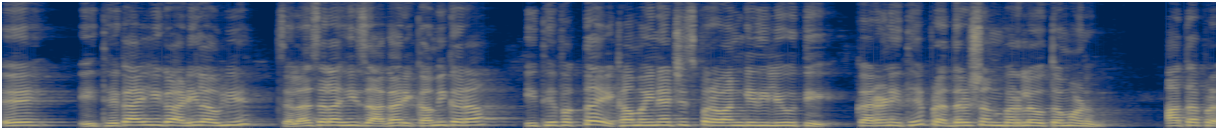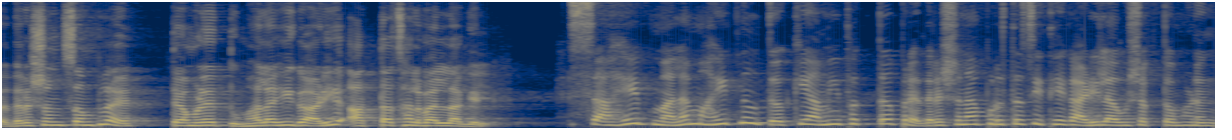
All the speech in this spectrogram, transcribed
ए इथे काय ही गाडी लावलीये? चला चला ही जागा रिकामी करा. इथे फक्त एका महिन्याचीच परवानगी दिली होती कारण इथे प्रदर्शन भरलं होतं म्हणून. आता प्रदर्शन संपलंय त्यामुळे तुम्हाला ही गाडी आत्ताच हलवायला लागेल. साहेब मला माहीत नव्हतं की आम्ही फक्त प्रदर्शनापुरतच इथे गाडी लावू शकतो म्हणून.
